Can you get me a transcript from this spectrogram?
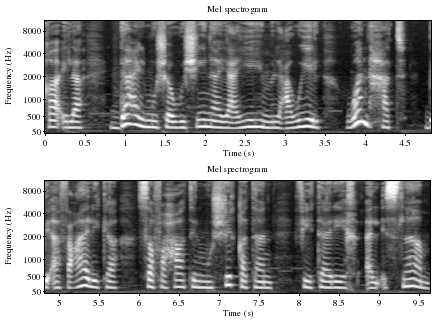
قائلة دع المشوشين يعيهم العويل وانحت بأفعالك صفحات مشرقة في تاريخ الإسلام.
